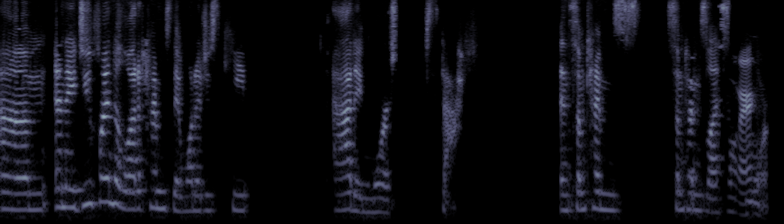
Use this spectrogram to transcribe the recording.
Um, and I do find a lot of times they want to just keep adding more staff and sometimes sometimes less more. more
